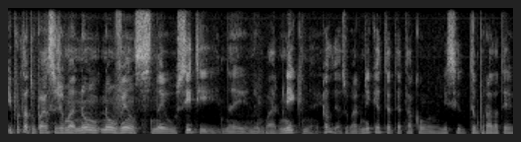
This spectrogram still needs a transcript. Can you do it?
E portanto, o Paris Saint-Germain não, não vence nem o City, nem, nem o Bayern Munique. Nem, aliás, o Bayern Munique até, até está com o início de temporada até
